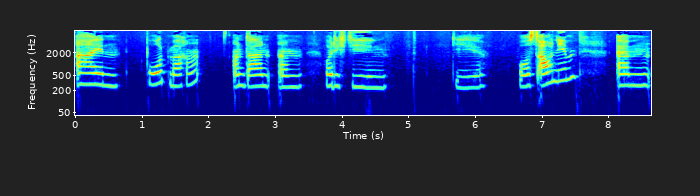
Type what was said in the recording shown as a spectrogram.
ein Brot machen und dann ähm, wollte ich die, die Wurst auch nehmen. Ähm,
